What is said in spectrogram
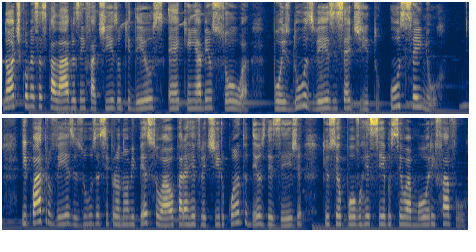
Note como essas palavras enfatizam que Deus é quem abençoa, pois duas vezes é dito o Senhor e quatro vezes usa-se pronome pessoal para refletir o quanto Deus deseja que o seu povo receba o seu amor e favor.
